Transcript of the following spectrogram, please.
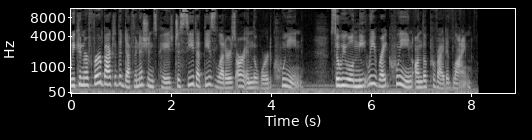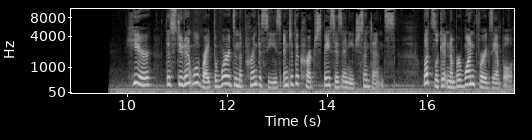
We can refer back to the definitions page to see that these letters are in the word queen. So we will neatly write queen on the provided line. Here, the student will write the words in the parentheses into the correct spaces in each sentence. Let's look at number one, for example.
